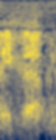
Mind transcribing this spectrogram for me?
like up.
